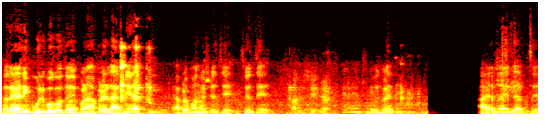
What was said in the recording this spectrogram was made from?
ભલે એની ભૂલ ભોગવતો હોય, પણ આપણે લાગણી રાખવી. આપણે મનુષ્ય છે, શું છે? સમજ આ એમનો હિસાબ છે.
